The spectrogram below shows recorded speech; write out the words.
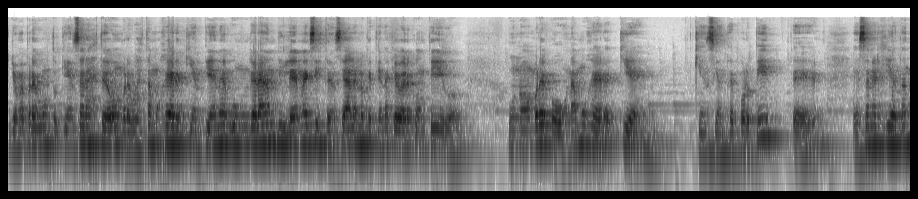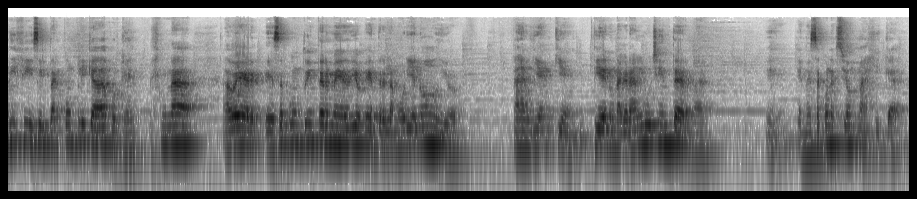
yo me pregunto, ¿quién será este hombre o esta mujer quien tiene un gran dilema existencial en lo que tiene que ver contigo? Un hombre o una mujer quien, quien siente por ti eh, esa energía tan difícil, tan complicada, porque es una, a ver, ese punto intermedio entre el amor y el odio. Alguien quien tiene una gran lucha interna eh, en esa conexión mágica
